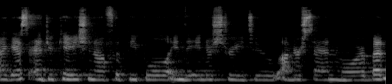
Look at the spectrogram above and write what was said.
I guess education of the people in the industry to understand more. But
